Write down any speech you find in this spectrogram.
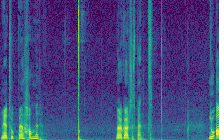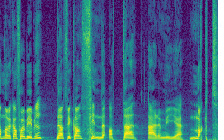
Men jeg tok med en hammer. Nå er du kanskje spent. Noe annet vi kan få i Bibelen, det er at vi kan finne at der er det mye makt.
